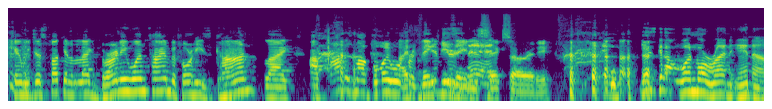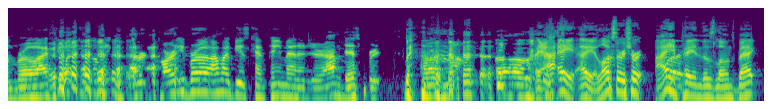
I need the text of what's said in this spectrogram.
Can we just fucking elect Bernie one time before he's gone? Like, I promise my boy will I forgive think he's your debt. 86 already. He's got one more run in him, bro. I feel like he's gonna make a third party, bro. I might be his campaign manager. I'm desperate. Uh, no. Uh, Hey, I, hey, hey, long story short, I ain't paying those loans back.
